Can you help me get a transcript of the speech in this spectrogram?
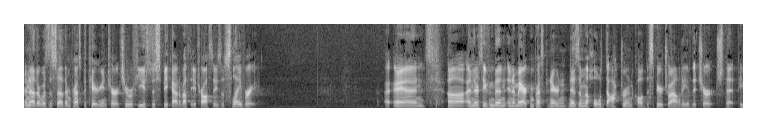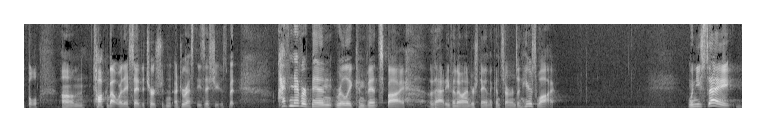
Another was the Southern Presbyterian Church, who refused to speak out about the atrocities of slavery. And, uh, and there's even been in American Presbyterianism a whole doctrine called the spirituality of the church that people um, talk about, where they say the church shouldn't address these issues. But I've never been really convinced by that, even though I understand the concerns. And here's why. When you say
